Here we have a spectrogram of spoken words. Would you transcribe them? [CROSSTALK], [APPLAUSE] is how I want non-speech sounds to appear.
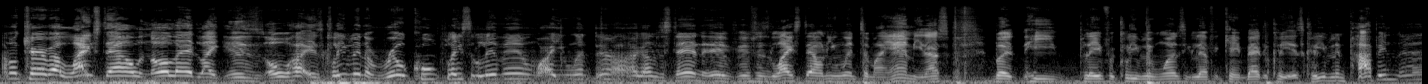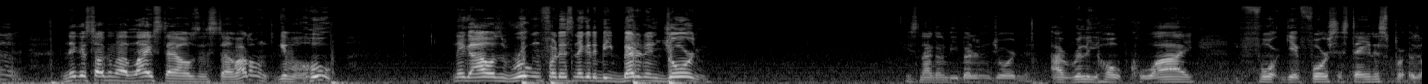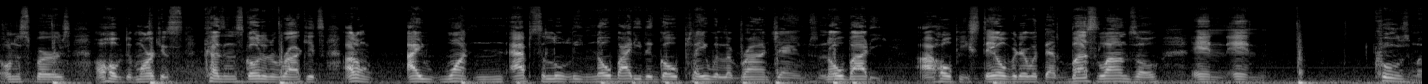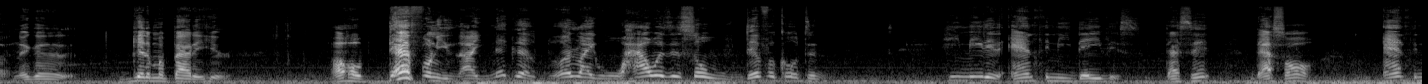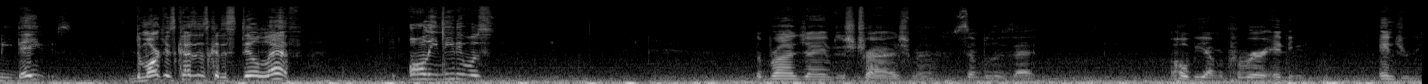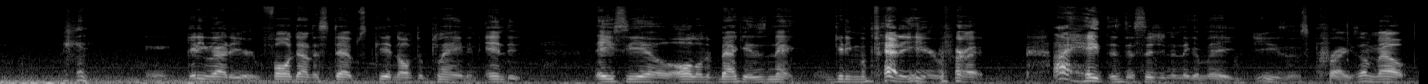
I don't care about lifestyle and all that. Like, is oh, is Cleveland a real cool place to live in? Why you went there? I understand if, if his lifestyle and he went to Miami. That's, but he played for Cleveland once. He left and came back to Cleveland. Is Cleveland popping? Uh, niggas talking about lifestyles and stuff. I don't give a hoot. Nigga, I was rooting for this nigga to be better than Jordan. He's not gonna be better than Jordan. I really hope Kawhi for, get forced to stay in the Spurs, on the Spurs. I hope DeMarcus Cousins go to the Rockets. I don't. I want absolutely nobody to go play with LeBron James. Nobody. I hope he stay over there with that bus Lonzo and and Kuzma, nigga. Get him up out of here. I hope definitely like nigga like how is it so difficult to he needed Anthony Davis. That's it. That's all. Anthony Davis. DeMarcus Cousins could have still left. All he needed was LeBron James is trash, man. Simple as that. I hope he have a career-ending injury. [LAUGHS] Get him out of here. Fall down the steps, getting off the plane, and end it. ACL all on the back of his neck. Get him [LAUGHS] up out of here, [LAUGHS] right? I hate this decision the nigga made. Jesus Christ. I'm out.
